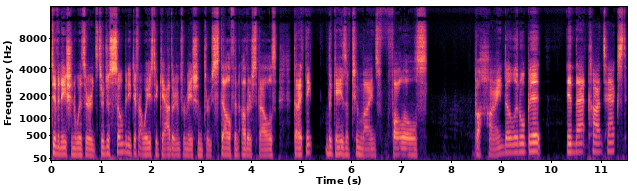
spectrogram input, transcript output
divination wizards. There are just so many different ways to gather information through stealth and other spells that I think the Gaze of Two Minds falls behind a little bit in that context.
